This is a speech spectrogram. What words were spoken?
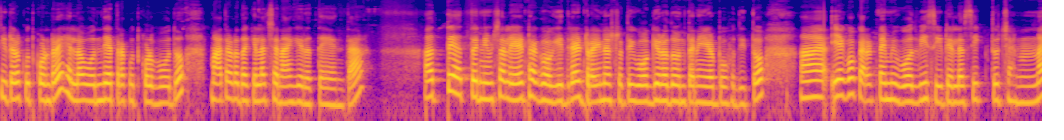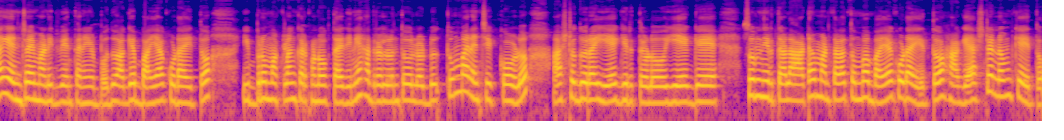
ಸೀಟಲ್ಲಿ ಕೂತ್ಕೊಂಡ್ರೆ ಎಲ್ಲ ಒಂದೇ ಹತ್ರ ಕೂತ್ಕೊಳ್ಬೋದು. ಮಾತಾಡೋದಕ್ಕೆಲ್ಲ ಚೆನ್ನಾಗಿರುತ್ತೆ ಅಂತ. ಹತ್ತೇ ಹತ್ತು ನಿಮಿಷ ಲೇಟಾಗಿ ಹೋಗಿದ್ರೆ ಟ್ರೈನ್ ಅಷ್ಟೊತ್ತಿಗೆ ಹೋಗಿರೋದು ಅಂತಲೇ ಹೇಳ್ಬಹುದಿತ್ತು. ಹೇಗೋ ಕರೆಕ್ಟ್ ಟೈಮಿಗೆ ಹೋದ್ವಿ ಸೀಟೆಲ್ಲ ಸಿಕ್ತು, ಚೆನ್ನಾಗಿ ಎಂಜಾಯ್ ಮಾಡಿದ್ವಿ ಅಂತಲೇ ಹೇಳ್ಬೋದು. ಹಾಗೆ ಭಯ ಕೂಡ ಇತ್ತು. ಇಬ್ಬರು ಮಕ್ಳನ್ನ ಕರ್ಕೊಂಡು ಹೋಗ್ತಾ ಇದ್ದೀನಿ. ಅದರಲ್ಲಂತೂ ಲಡ್ಡು ತುಂಬಾ ಚಿಕ್ಕವಳು ಅಷ್ಟು ದೂರ ಹೇಗಿರ್ತಾಳು, ಹೇಗೆ ಸುಮ್ಮನಿರ್ತಾಳೆ ಆಟ ಮಾಡ್ತಾಳೆ ತುಂಬ ಭಯ ಕೂಡ ಇತ್ತು. ಹಾಗೆ ಅಷ್ಟೇ ನಂಬಿಕೆ ಇತ್ತು.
